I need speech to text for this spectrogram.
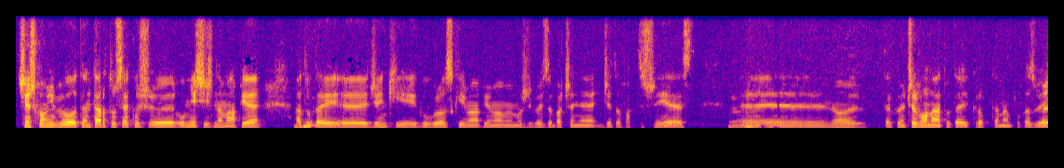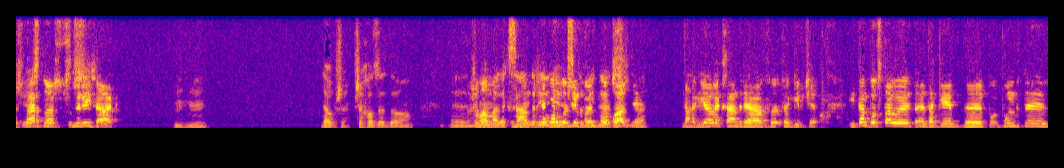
ciężko mi było ten Tartus jakoś umieścić na mapie, a mhm. tutaj dzięki googlowskiej mapie mamy możliwość zobaczenia, gdzie to faktycznie jest. Mhm. No, tak powiem, czerwona tutaj kropka nam pokazuje, gdzie jest Tartus. Tartus. tak. Mhm. Dobrze, przechodzę do. Tu mam Aleksandrię. Ja bardzo dziękuję, dokładnie. Tak, i Aleksandria w, w Egipcie. I tam powstały takie e, punkty e,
